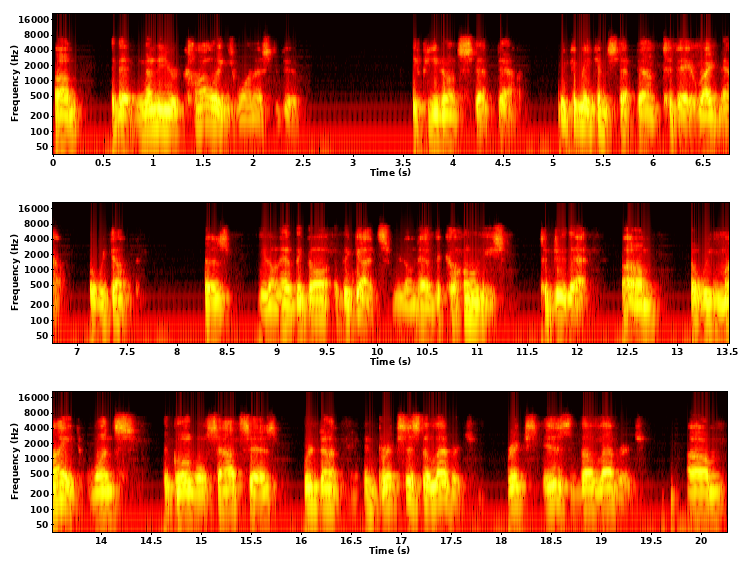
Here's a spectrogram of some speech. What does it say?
um, that none of your colleagues want us to do if you don't step down. We can make him step down today, right now, but we don't because we don't have the, the guts. We don't have the cojones to do that. Um, but we might once the global south says, we're done. And BRICS is the leverage. BRICS is the leverage. Um,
